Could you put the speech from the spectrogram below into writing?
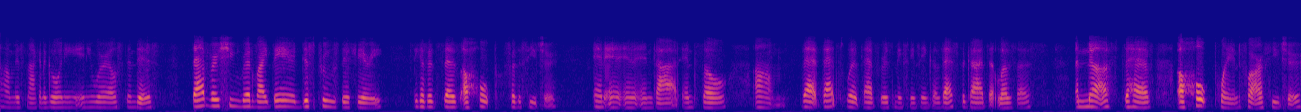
um, it's not going to go any anywhere else than this. That verse you read right there disproves their theory because it says a hope for the future and and and God. And so um, that that's what that verse makes me think of. That's the God that loves us enough to have a hope planned for our future,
